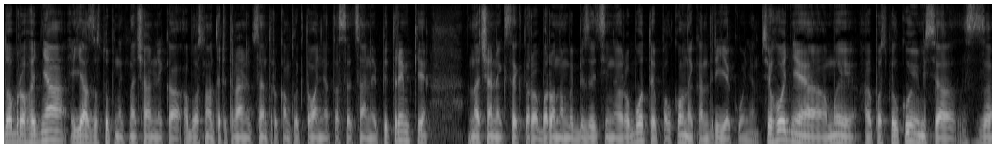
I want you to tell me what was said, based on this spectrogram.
Доброго дня. Я заступник начальника обласного територіального центру комплектування та соціальної підтримки, начальник сектору оборонно-мобілізаційної роботи, полковник Андрій Якунін. Сьогодні ми е, поспілкуємося з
